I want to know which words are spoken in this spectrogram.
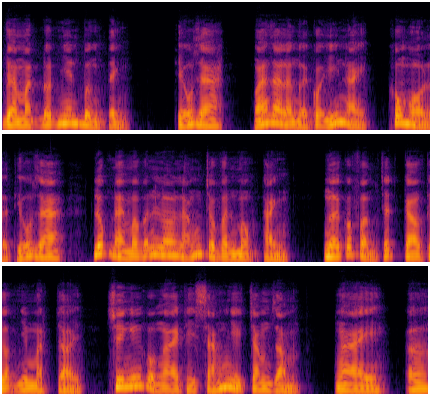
vẻ mặt đột nhiên bừng tỉnh. Thiếu gia, hóa ra là người có ý này, không hổ là thiếu gia, lúc này mà vẫn lo lắng cho Vân Mộng Thành. Người có phẩm chất cao thượng như mặt trời, suy nghĩ của ngài thì sáng như trăm rằm. Ngài, ơ,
